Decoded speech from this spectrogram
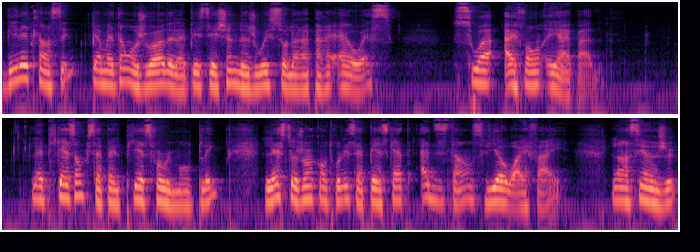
vient d'être lancée, permettant aux joueurs de la PlayStation de jouer sur leur appareil iOS, soit iPhone et iPad. L'application qui s'appelle PS4 Remote Play laisse le joueur contrôler sa PS4 à distance via Wi-Fi, lancer un jeu,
